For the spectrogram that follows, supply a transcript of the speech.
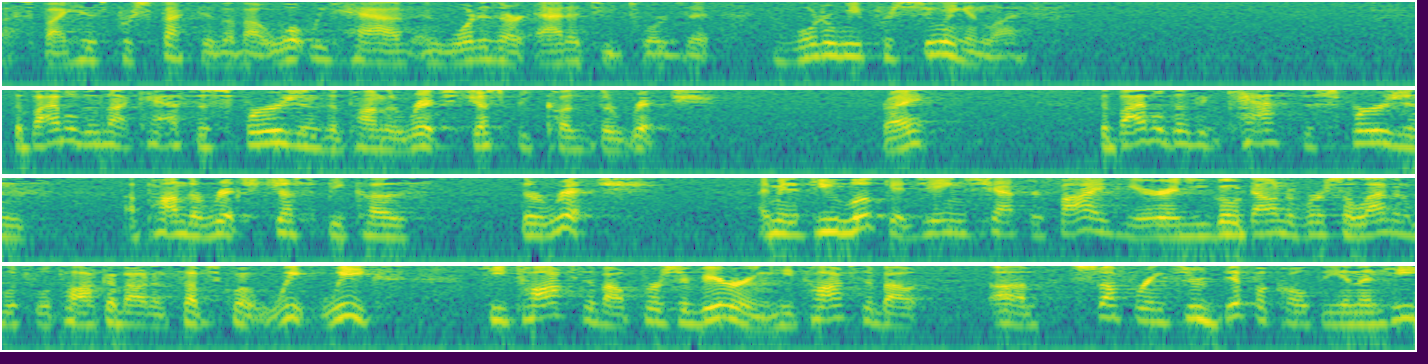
us by his perspective about what we have and what is our attitude towards it. What are we pursuing in life? The Bible does not cast aspersions upon the rich just because they're rich, right? The Bible doesn't cast aspersions upon the rich just because they're rich. I mean, if you look at James chapter 5 here and you go down to verse 11, which we'll talk about in subsequent week, weeks, he talks about persevering. He talks about um, suffering through difficulty. And then he,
